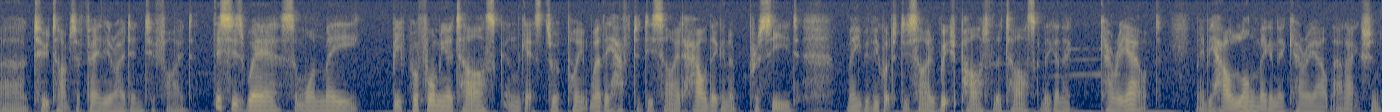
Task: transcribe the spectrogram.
uh, two types of failure identified. This is where someone may be performing a task and gets to a point where they have to decide how they're going to proceed. Maybe they've got to decide which part of the task they're going to carry out, maybe how long they're going to carry out that action,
